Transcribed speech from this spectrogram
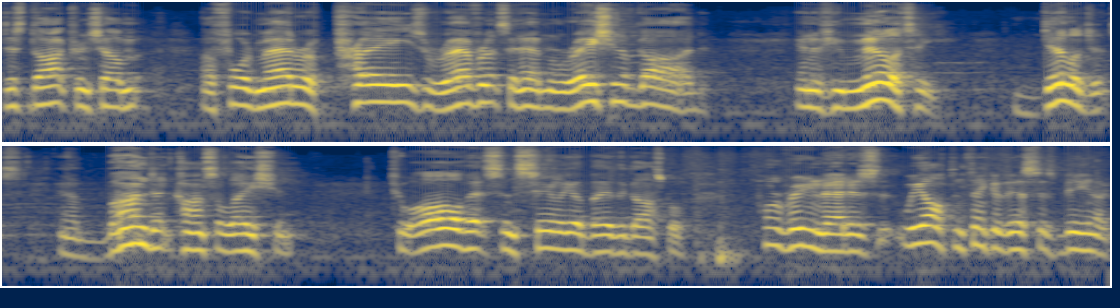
this doctrine shall afford matter of praise, reverence, and admiration of God, and of humility, diligence, and abundant consolation to all that sincerely obey the gospel. The point of reading that is we often think of this as being a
